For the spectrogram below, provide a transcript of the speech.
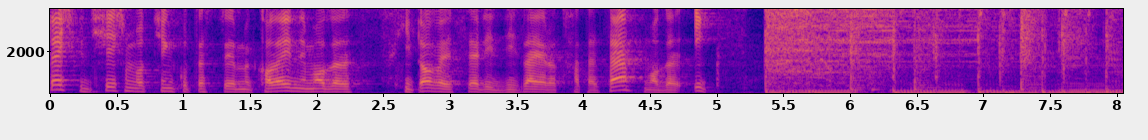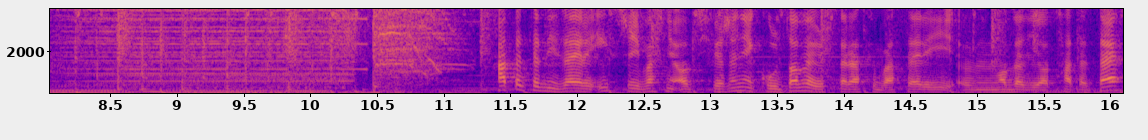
Cześć, w dzisiejszym odcinku testujemy kolejny model z hitowej serii Desire od HTC, model X. HTC Desire X, czyli właśnie odświeżenie kultowej już teraz chyba serii ym, modeli od HTC,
